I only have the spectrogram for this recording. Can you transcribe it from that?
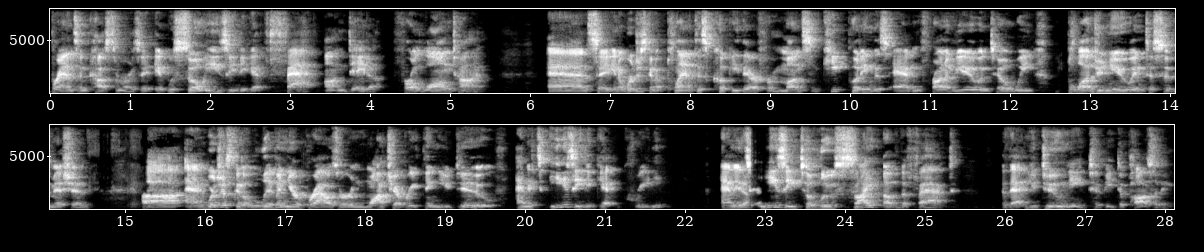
brands and customers. It, it was so easy to get fat on data for a long time and say, you know, we're just going to plant this cookie there for months and keep putting this ad in front of you until we bludgeon you into submission. Uh, and we're just going to live in your browser and watch everything you do. And it's easy to get greedy and it's yeah. easy to lose sight of the fact that you do need to be depositing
